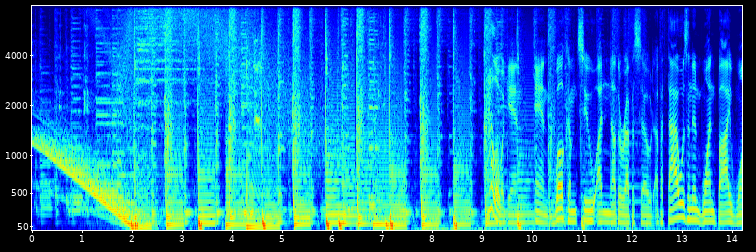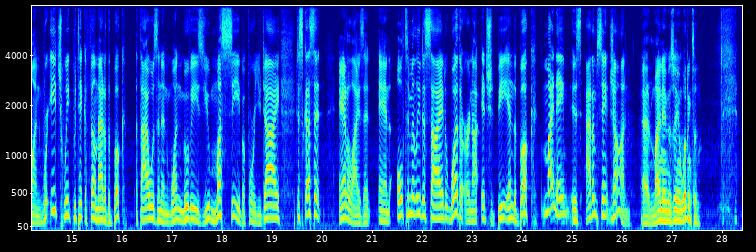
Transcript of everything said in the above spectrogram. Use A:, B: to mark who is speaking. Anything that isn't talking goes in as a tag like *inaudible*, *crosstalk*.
A: Hello again, and welcome to another episode of A Thousand and One by One, where each week we take a film out of the book, A Thousand and One Movies You Must See Before You Die, discuss it, analyze it, and ultimately decide whether or not it should be in the book. My name is Adam St. John.
B: And my name is Ian Woodington.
